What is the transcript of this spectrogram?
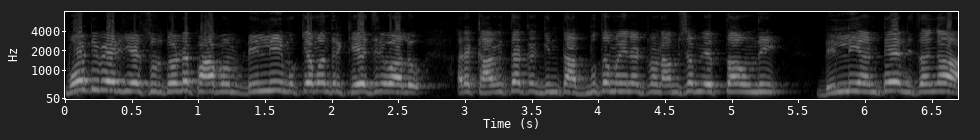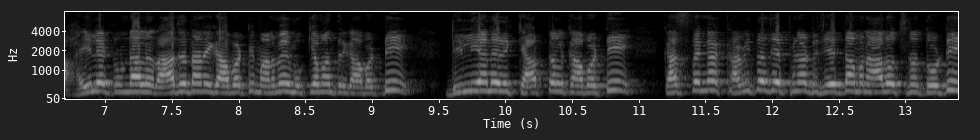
మోటివేట్ చేసుడుతోటే పాపం ఢిల్లీ ముఖ్యమంత్రి కేజ్రీవాల్ అరే కవితక్క ఇంత అద్భుతమైనటువంటి అంశం చెప్తా ఉంది. ఢిల్లీ అంటే నిజంగా హైలైట్ ఉండాలి రాజధాని కాబట్టి మనమే ముఖ్యమంత్రి కాబట్టి ఢిల్లీ అనేది క్యాపిటల్ కాబట్టి ఖచ్చితంగా కవిత చెప్పినట్టు చేద్దామనే ఆలోచనతోటి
